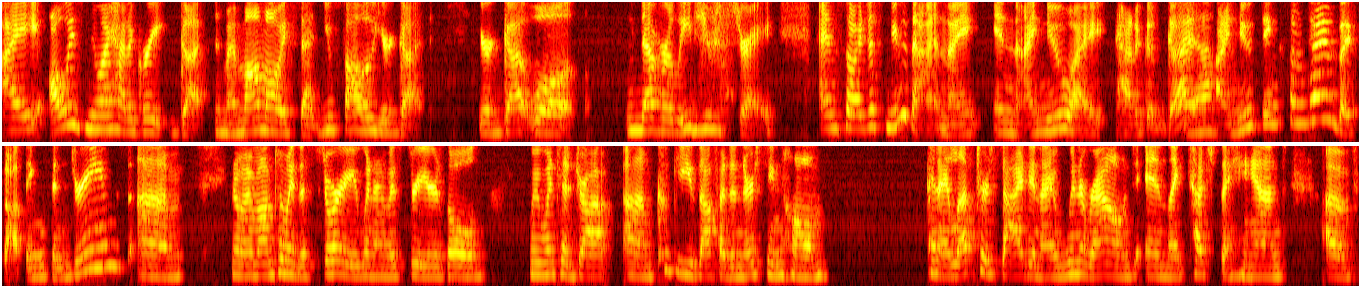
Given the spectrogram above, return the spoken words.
I always knew I had a great gut. And my mom always said, You follow your gut. Your gut will never lead you astray. And so I just knew that and I and I knew I had a good gut. Yeah. I knew things sometimes. I saw things in dreams. Um, you know, my mom told me this story when I was three years old. We went to drop um, cookies off at a nursing home and I left her side and I went around and like touched the hand of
